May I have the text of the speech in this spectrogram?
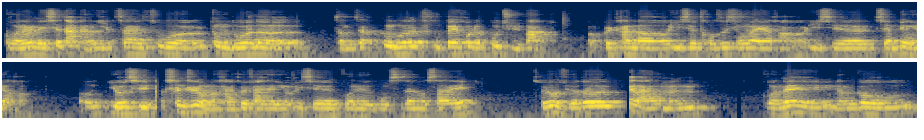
国内的一些大厂也在做更多的怎么讲，更多的储备或者布局吧。会看到一些投资行为也好，一些兼并也好。呃，尤其甚至我们还会发现有一些国内的公司在做三 A。所以我觉得未来我们国内能够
